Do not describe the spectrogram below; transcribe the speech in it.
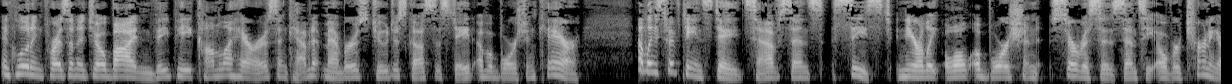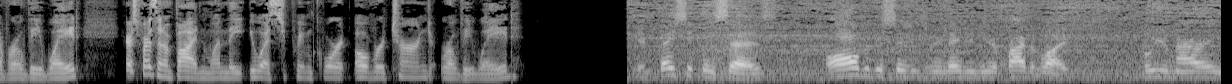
including President Joe Biden, VP Kamala Harris, and cabinet members to discuss the state of abortion care. At least 15 states have since ceased nearly all abortion services since the overturning of Roe v. Wade. Here's President Biden when the U.S. Supreme Court overturned Roe v. Wade. It basically says all the decisions relating to your private life, who you marry,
